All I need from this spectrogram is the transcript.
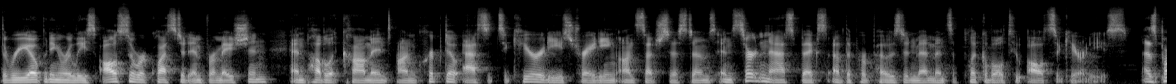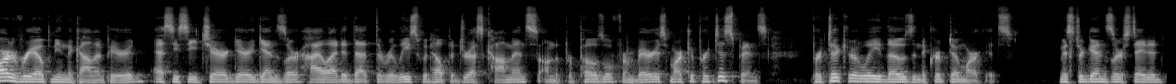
The reopening release also requested information and public comment on crypto asset securities trading on such systems and certain aspects of the proposed amendments applicable to all securities. As part of reopening the comment period, SEC Chair Gary Gensler highlighted that the release would help address comments on the proposal from various market participants, particularly those in the crypto markets. Mr. Gensler stated,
